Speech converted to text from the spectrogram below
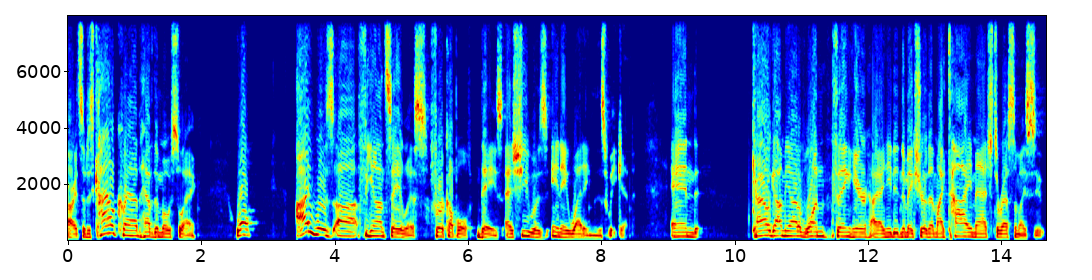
All right. So does Kyle Crabb have the most swag? Well, I was uh, fiance-less for a couple days as she was in a wedding this weekend, and Kyle got me out of one thing here. I needed to make sure that my tie matched the rest of my suit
